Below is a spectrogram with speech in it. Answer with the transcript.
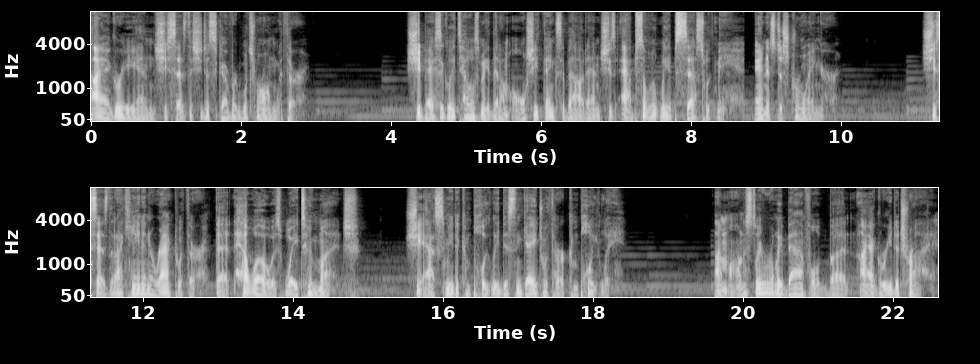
I agree, and she says that she discovered what's wrong with her. She basically tells me that I'm all she thinks about and she's absolutely obsessed with me, and it's destroying her. She says that I can't interact with her, that hello is way too much. She asks me to completely disengage with her completely. I'm honestly really baffled, but I agree to try.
